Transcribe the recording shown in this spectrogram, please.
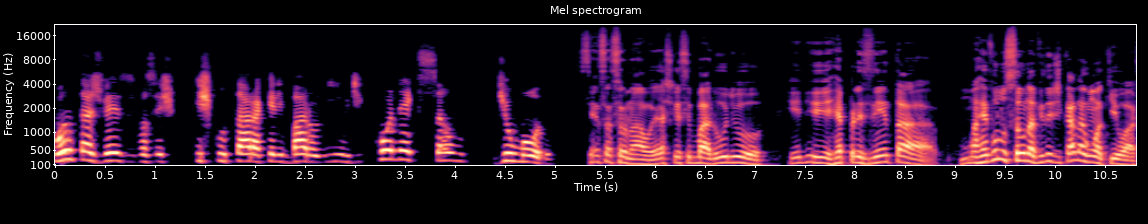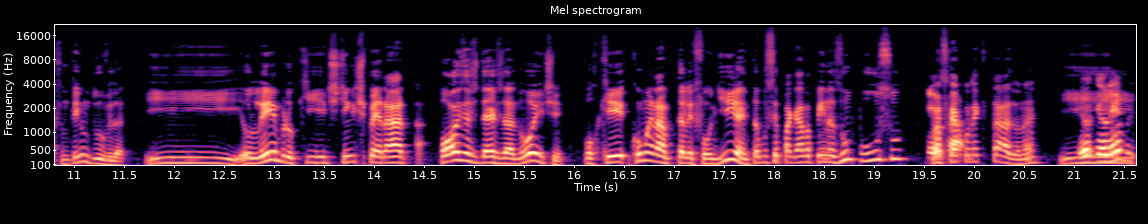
quantas vezes vocês escutaram aquele barulhinho de conexão de um modem? Sensacional. Eu acho que esse barulho ele representa uma revolução na vida de cada um aqui, eu acho, não tenho dúvida. E eu lembro que a gente tinha que esperar após as 10 da noite, porque como era telefonia, então você pagava apenas um pulso para ficar conectado, né? E... Eu, eu lembro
